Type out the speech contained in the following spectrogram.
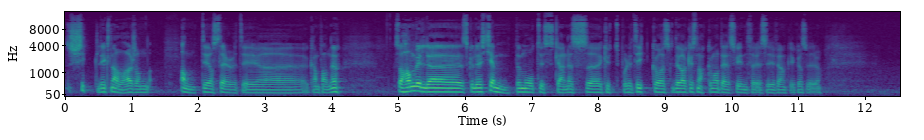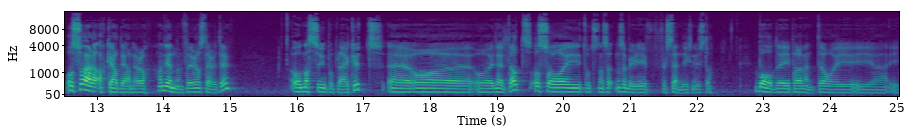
skikkelig knallhard sånn anti-austerity-kampanje. Så han ville, skulle kjempe mot tyskernes eh, kuttpolitikk, og det var ikke snakk om at det skulle innføres i Frankrike osv. Og så er det akkurat det han gjør. da. Han gjennomfører austerity og masse upopulære kutt. eh, og, og i det hele tatt. Og så i 2017 så blir de fullstendig knust. da. Både i parlamentet og i, i, eh, i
